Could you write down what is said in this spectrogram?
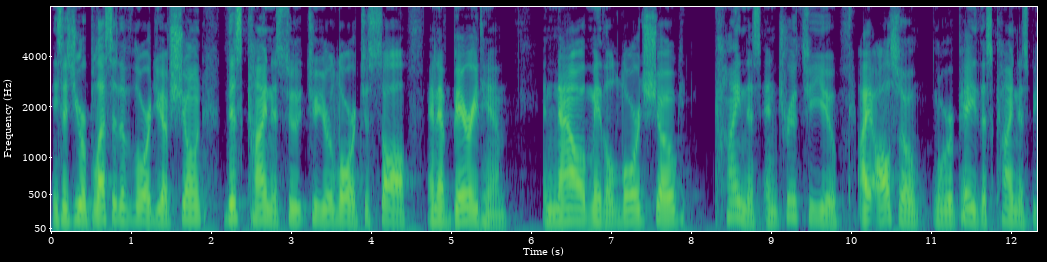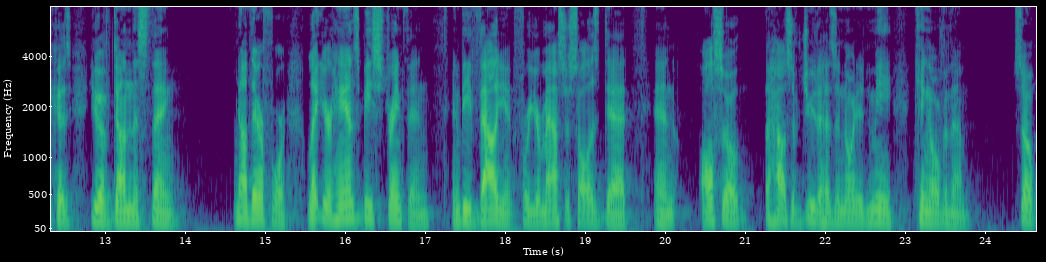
He says, You are blessed of the Lord. You have shown this kindness to, to your Lord, to Saul, and have buried him. And now may the Lord show kindness and truth to you. I also will repay this kindness because you have done this thing. Now, therefore, let your hands be strengthened and be valiant, for your master Saul is dead, and also the house of Judah has anointed me king over them. So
